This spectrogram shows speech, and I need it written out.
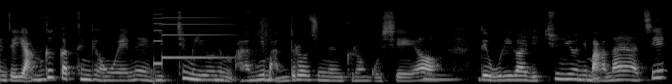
이제 양극 같은 경우에는 리튬 이온을 많이 만들어주는 그런 곳이에요. 음, 근데 우리가 리튬 이온이 많아야지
